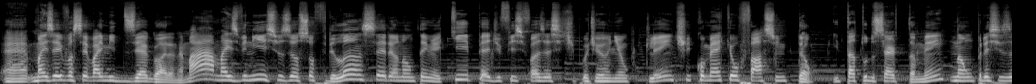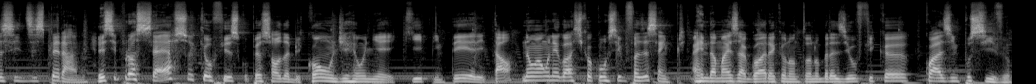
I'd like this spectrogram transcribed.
É, mas aí você vai me dizer agora, né? Ah, mas Vinícius, eu sou freelancer, eu não tenho equipe, é difícil fazer esse tipo de reunião com o cliente. Como é que eu faço então? E tá tudo certo também, não precisa se desesperar, né? Esse processo que eu fiz com o pessoal da Bicon, de reunir a equipe inteira e tal, não é um negócio que eu consigo fazer sempre. Ainda mais agora que eu não tô no Brasil, fica quase impossível.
